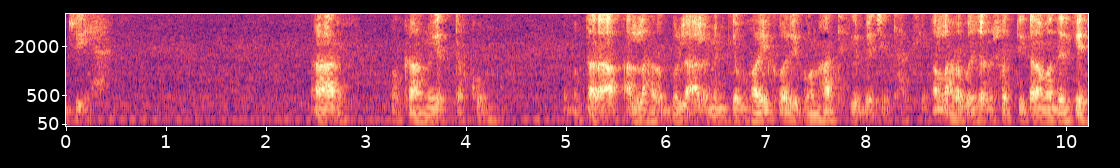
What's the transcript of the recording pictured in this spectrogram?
জি। আর তারা আল্লাহ রবুল্লাহ আলমিনকে ভয় করে, গুনহা থেকে বেঁচে থাকে। আল্লাহ রব যেন সত্যিকার আমাদেরকে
